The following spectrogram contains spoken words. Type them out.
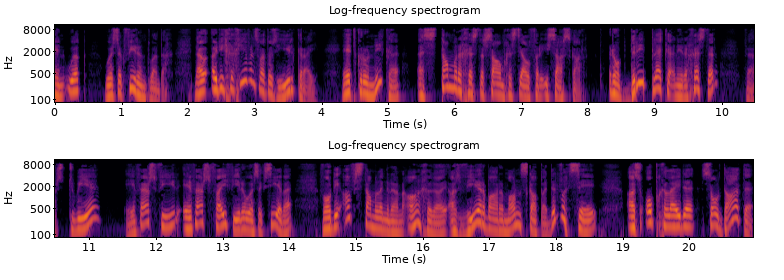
en ook Hosea 24. Nou uit die gegevens wat ons hier kry, het Kronieke 'n stamregister saamgestel vir Isaskar. En op 3 plekke in die register vers 2 en vers 4 en vers 5 hier in Hosea 7 word die afstammelinge dan aangedui as weerbare manskappe. Dit wil sê as opgeleide soldate.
